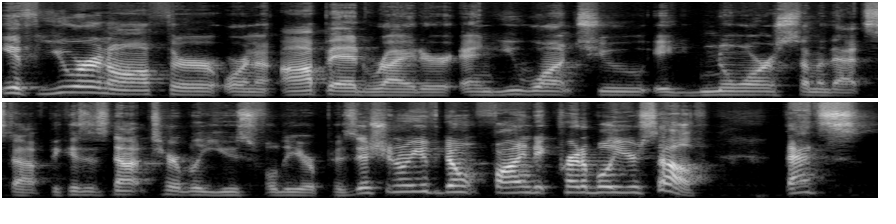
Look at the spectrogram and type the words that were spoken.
if you're an author or an op-ed writer and you want to ignore some of that stuff because it's not terribly useful to your position or you don't find it credible yourself that's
